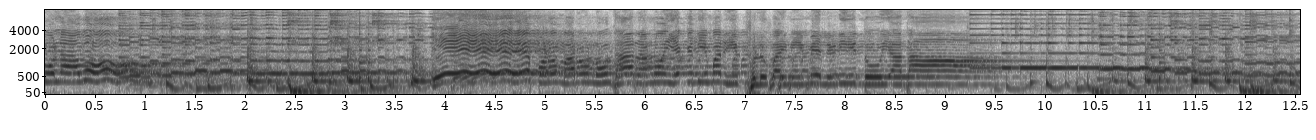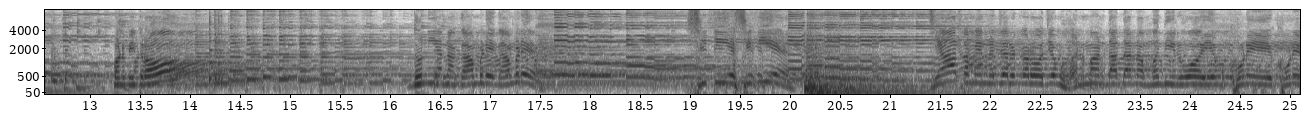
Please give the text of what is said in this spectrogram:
બોલાવો. એ, પણ મારો નોંધારાનો એક દી મારી ફૂલબાઈની મેલડી દોયા થા. પણ મિત્રો, દુનિયાના ગામડે ગામડે, સિટીએ સિટીએ, જ્યાં તમે નજર કરો જેમ હનુમાન દાદાના મંદિર હોય, એમ ખૂણે ખૂણે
